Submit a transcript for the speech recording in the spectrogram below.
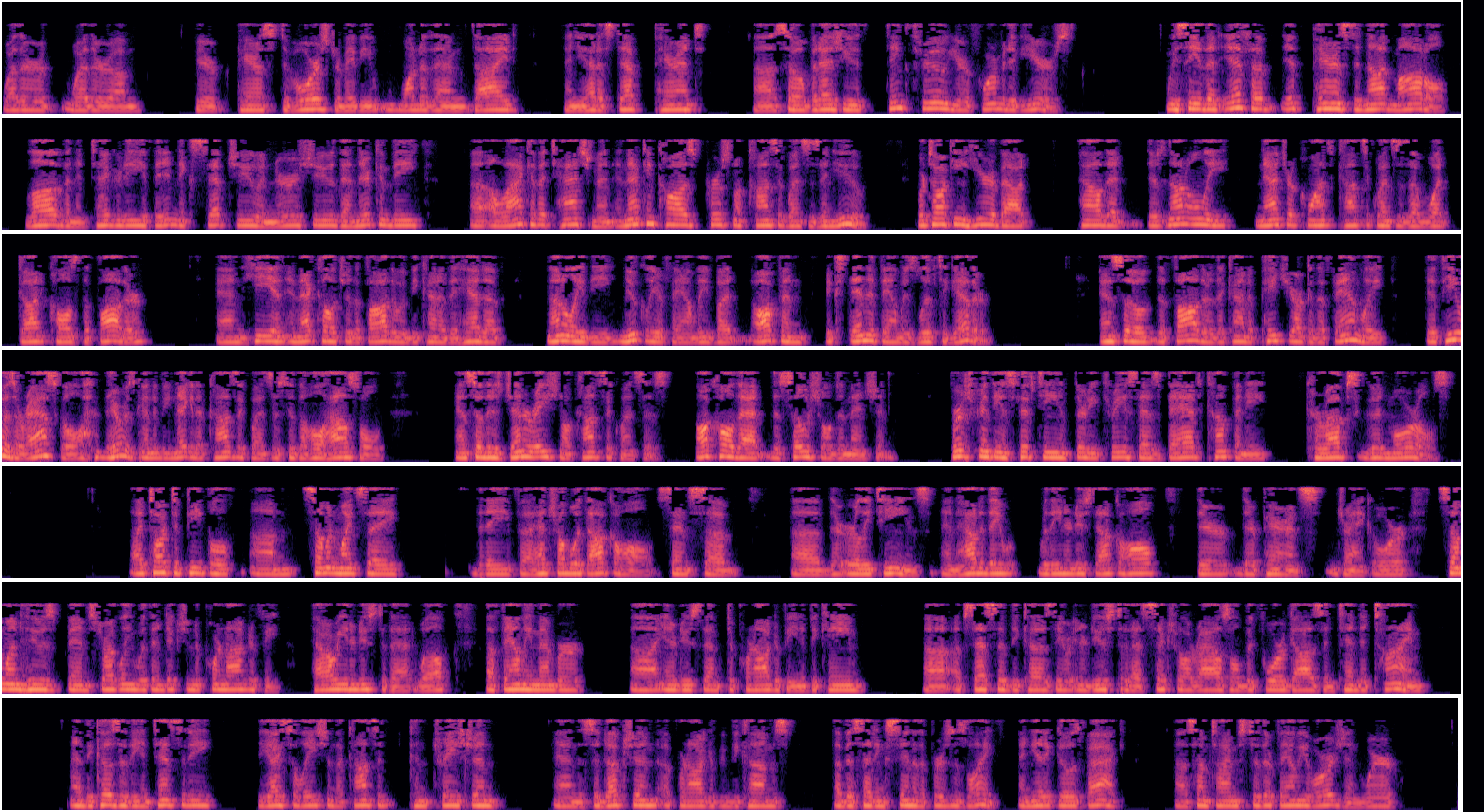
whether whether um, your parents divorced or maybe one of them died and you had a step parent. Uh, so, but as you think through your formative years, we see that if a, if parents did not model love and integrity, if they didn't accept you and nourish you, then there can be a, a lack of attachment, and that can cause personal consequences in you. We're talking here about how that there's not only natural consequences of what God calls the father, and he in, that culture, the father would be kind of the head of not only the nuclear family, but often extended families live together. And so the father, the kind of patriarch of the family, if he was a rascal, there was going to be negative consequences to the whole household. And so there's generational consequences. I'll call that the social dimension. 1 Corinthians 15:33 says, "Bad company corrupts good morals." I talk to people. Um, someone might say they've uh, had trouble with alcohol since uh, uh, their early teens, and how did they were they introduced to alcohol? Their their parents drank, or someone who's been struggling with an addiction to pornography. How are we introduced to that? Well, a family member uh, introduced them to pornography, and it became uh, obsessive because they were introduced to that sexual arousal before God's intended time. And because of the intensity, the isolation, the concentration, and the seduction of pornography becomes a besetting sin of the person's life. And yet it goes back uh, sometimes to their family of origin where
